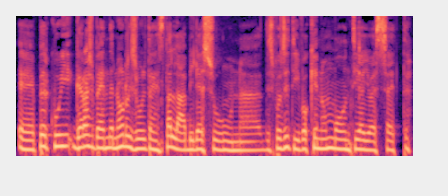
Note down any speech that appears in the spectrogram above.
eh, per cui GarageBand non risulta installabile su un uh, dispositivo che non monti iOS 7.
